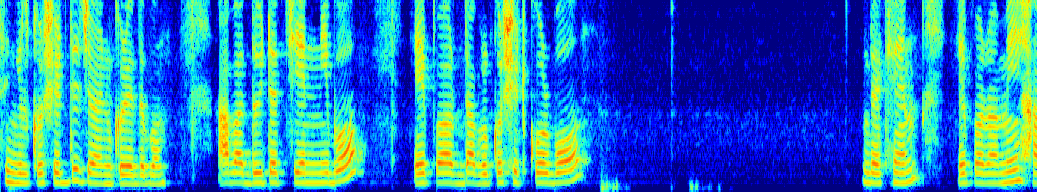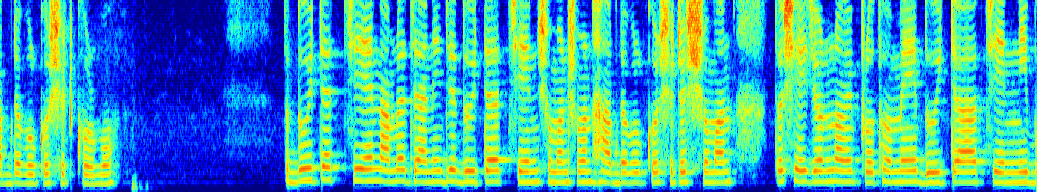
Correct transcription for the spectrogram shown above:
সিঙ্গেল ক্রোশেট দিয়ে জয়েন করে দেব। আবার দুইটা চেন নিব। এরপর ডাবল ক্রোশেট করব। দেখেন, এরপর আমি হাফ ডাবল ক্রোশেট করব। তো দুইটা চেন আমরা জানি যে দুইটা চেন সমান সমান হাফ ডাবল ক্রোশেটের সমান। তো সেই জন্য আমি প্রথমে দুইটা চেন নিব,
